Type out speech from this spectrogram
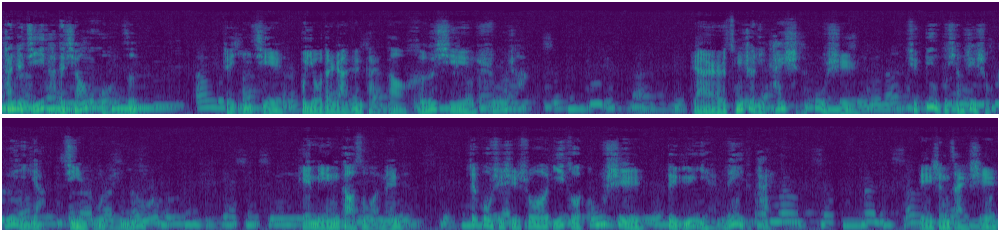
弹着吉他的小伙子，这一切不由得让人感到和谐舒畅。然而，从这里开始的故事，却并不像这首歌一样尽如人意。片名告诉我们，这故事是说一座都市对于眼泪的态度。人生在世，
